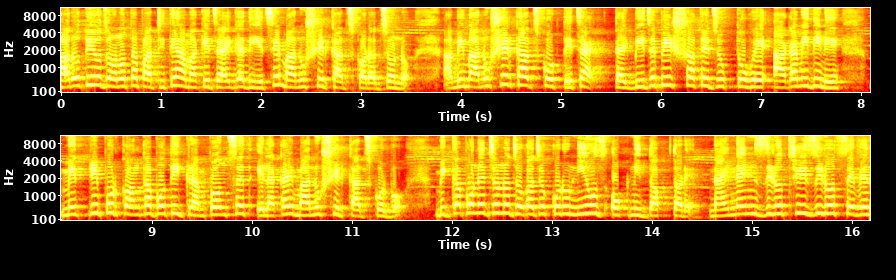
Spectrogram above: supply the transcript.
ভারতীয় জনতা পার্টিতে আমাকে জায়গা দিয়েছে মানুষের কাজ করার জন্য। আমি মানুষের কাজ করতে চাই, তাই বিজেপির সাথে যুক্ত হয়ে আগামী দিনে মেদিনীপুর কঙ্কাপতি গ্রাম পঞ্চায়েত এলাকায় মানুষের কাজ করব। বিজ্ঞাপনের জন্য যোগাযোগ করুন নিউজ অগ্নি দপ্তরে, nine nine zero three zero seven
